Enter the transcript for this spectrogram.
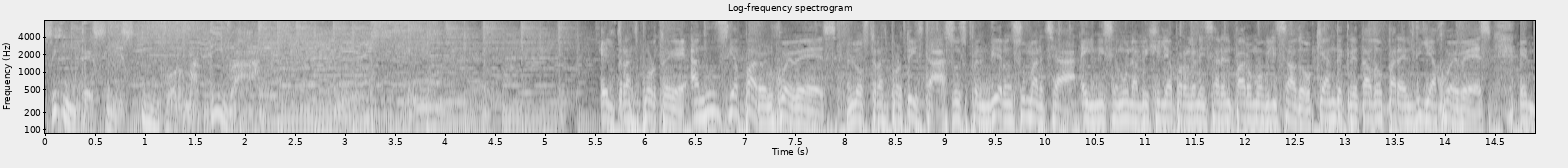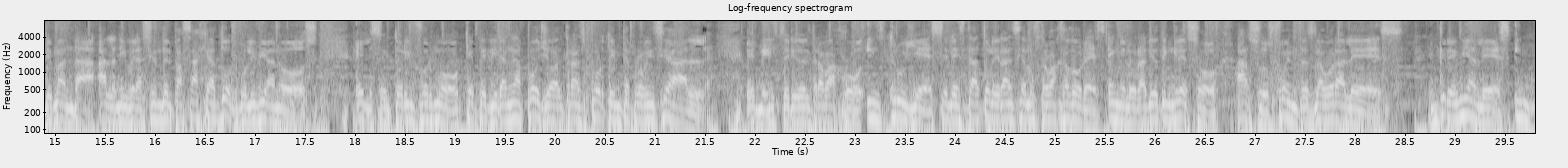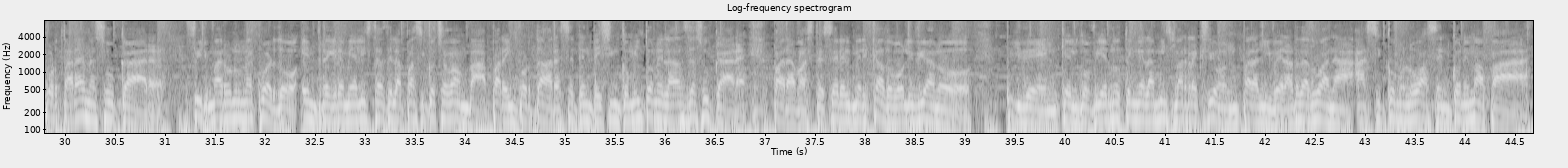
Síntesis informativa. El transporte anuncia paro el jueves. Los transportistas suspendieron su marcha e inician una vigilia para organizar el paro movilizado que han decretado para el día jueves, en demanda a la liberación del pasaje a dos bolivianos. El sector informó que pedirán apoyo al transporte interprovincial. El Ministerio del Trabajo instruye se les da tolerancia a los trabajadores en el horario de ingreso a sus fuentes laborales. Gremiales importarán azúcar. Firmaron un acuerdo entre gremialistas de La Paz y Cochabamba para importar 75 mil toneladas de azúcar para abastecer el mercado boliviano. Piden que el gobierno tenga la misma reacción para liberar de aduana, así como lo hacen con EMAPA.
